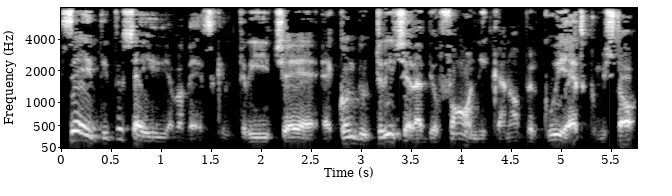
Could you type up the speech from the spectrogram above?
Senti, tu sei vabbè, scrittrice, eh, conduttrice radiofonica, no? per cui ecco, mi sto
